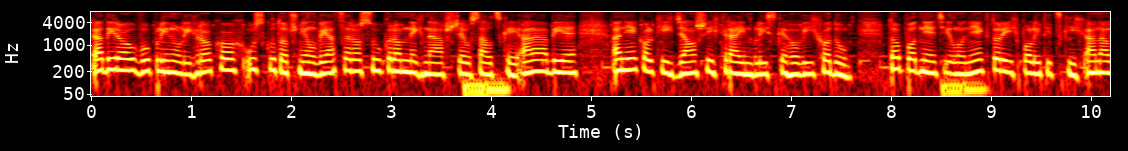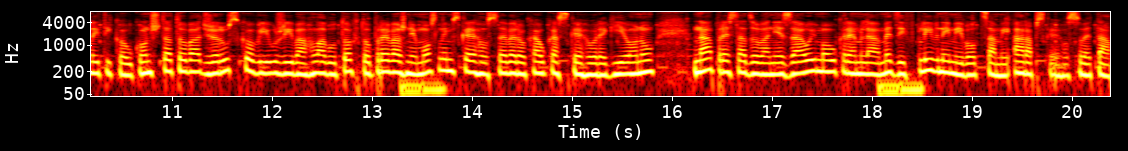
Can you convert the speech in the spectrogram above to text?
Kadirov v uplynulých rokoch uskutočnil uskutočnil viacero súkromných návštev Saudskej Arábie a niekoľkých ďalších krajín Blízkeho východu. To podnietilo niektorých politických analytikov konštatovať, že Rusko využíva hlavu tohto prevažne moslimského severokaukaského regiónu na presadzovanie záujmov Kremľa medzi vplyvnými vodcami arabského sveta.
